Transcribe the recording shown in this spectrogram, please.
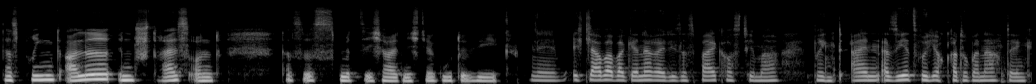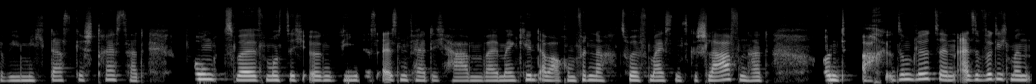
Das bringt alle in Stress und das ist mit Sicherheit nicht der gute Weg. Nee, ich glaube aber generell, dieses Beikost-Thema bringt einen, also jetzt, wo ich auch gerade drüber nachdenke, wie mich das gestresst hat. Punkt 12 musste ich irgendwie das Essen fertig haben, weil mein Kind aber auch um Viertel nach zwölf meistens geschlafen hat. Und ach, so ein Blödsinn. Also wirklich, man,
